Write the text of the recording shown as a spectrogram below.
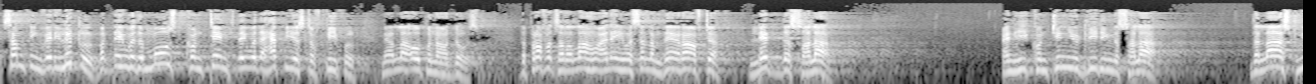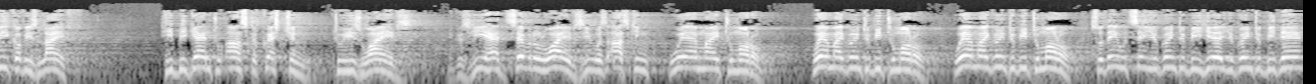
something very little, but they were the most content. They were the happiest of people. May Allah open our doors. The Prophet ﷺ thereafter led the salah. And he continued leading the salah. The last week of his life, he began to ask a question to his wives. Because he had several wives. He was asking, Where am I tomorrow? Where am I going to be tomorrow? Where am I going to be tomorrow? So they would say, You're going to be here, you're going to be there.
